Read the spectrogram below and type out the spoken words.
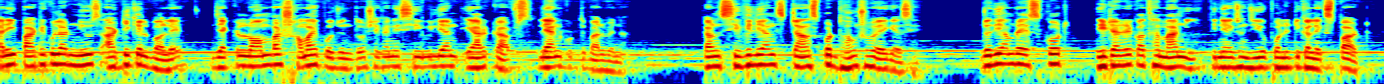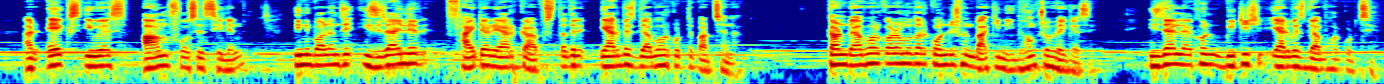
আর এই পার্টিকুলার নিউজ আর্টিকেল বলে যে একটা লম্বা সময় পর্যন্ত সেখানে সিভিলিয়ান এয়ারক্রাফটস ল্যান্ড করতে পারবে না। কারণ সিভিলিয়ানস ট্রান্সপোর্ট ধ্বংস হয়ে গেছে। যদি আমরা স্কট রিটারের কথা মানি, তিনি একজন জিও পলিটিক্যাল এক্সপার্ট আর এক্স ইউএস আর্ম ফোর্সেস ছিলেন। তিনি বলেন যে ইসরায়েলের ফাইটার এয়ারক্রাফট তাদের এয়ারবেস ব্যবহার করতে পারছে না। কারণ ব্যবহার করার মতো আর কন্ডিশন বাকি নেই, ধ্বংস হয়ে গেছে। ইসরায়েল এখন ব্রিটিশ এয়ারবেস ব্যবহার করছে।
